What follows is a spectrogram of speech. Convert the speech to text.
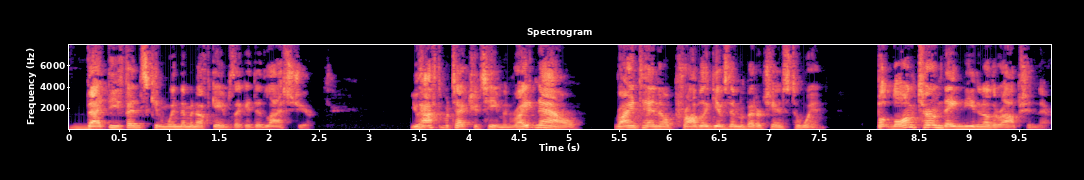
that defense can win them enough games like it did last year. You have to protect your team, and right now, Ryan Tannehill probably gives them a better chance to win. But long term, they need another option there.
